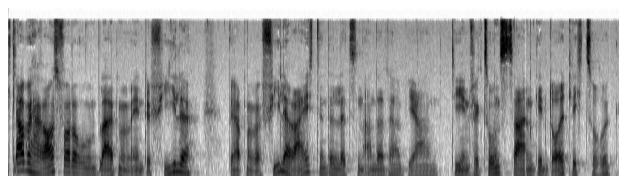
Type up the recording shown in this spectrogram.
Ich glaube, Herausforderungen bleiben am Ende viele. Wir haben aber viel erreicht in den letzten anderthalb Jahren. Die Infektionszahlen gehen deutlich zurück.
